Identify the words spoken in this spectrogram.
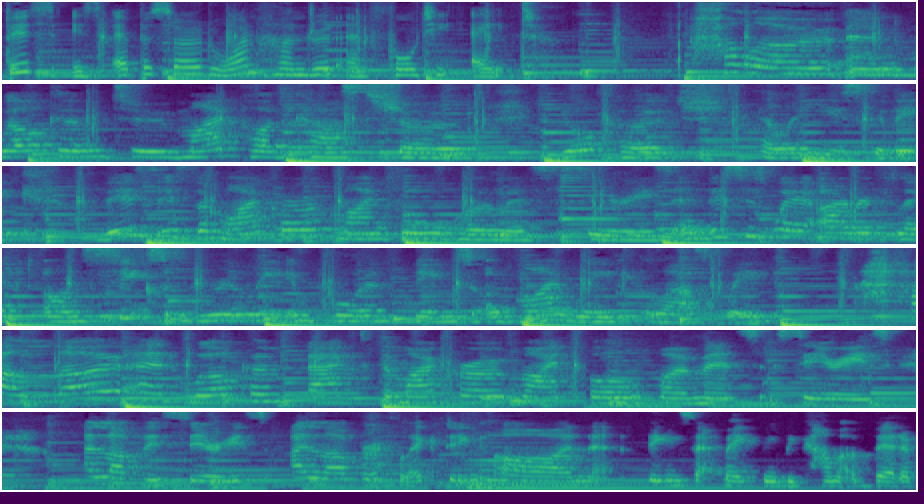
This is episode 148. Hello and welcome to my podcast show, Your Coach, Helen Yuskovic. This is the Micro Mindful Moments series, and this is where I reflect on six really important things of my week last week. Hello and welcome back to the Micro Mindful Moments series. I love this series. I love reflecting on things that make me become a better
